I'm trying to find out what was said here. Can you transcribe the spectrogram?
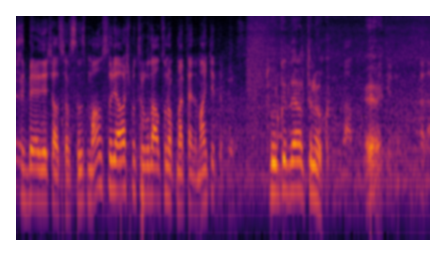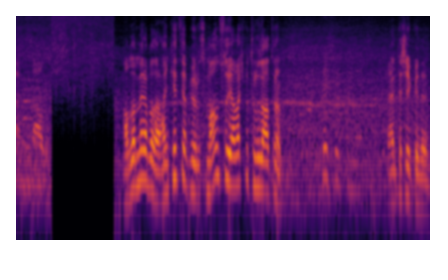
Siz belediye çalışansınız. Mansur Yavaş mı Turgut Altınok mu efendim? Anket yapıyoruz. Turgut Altınok. Turgut Altınok. Evet. Teşekkür. Bu kadar. Sağ olun. Abla merhabalar. Anket yapıyoruz. Mansur Yavaş mı Turgut Altınok? mu? Teşekkürler. Ben teşekkür ederim.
